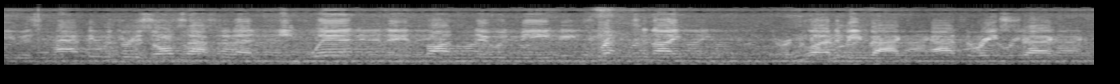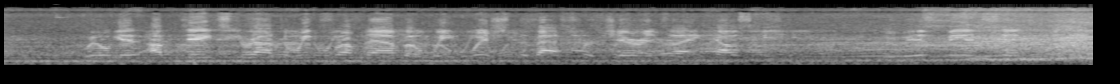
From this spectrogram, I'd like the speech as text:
He was happy with the results after that heat win, and they thought they would be a threat tonight. Were glad to be back at the racetrack. We'll get updates throughout the week from them, but we wish the best for Jared Zankowski, who is being sent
